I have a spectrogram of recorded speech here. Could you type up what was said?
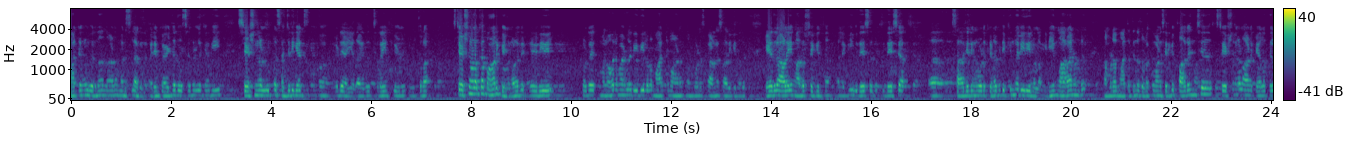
മാറ്റങ്ങൾ വരുന്നതെന്നാണ് മനസ്സിലാക്കുന്നത്. കാര്യം കഴിഞ്ഞ ദിവസങ്ങളിൽ ഞാൻ ഈ സ്റ്റേഷനുകളിലൂടെ സഞ്ചരിക്കാൻ ഇടയായി. അതായത് ചെറിയ കീഴ് കുളത്തുറ സ്റ്റേഷനുകളൊക്കെ മാറിക്കഴിഞ്ഞു. വളരെ രീതിയിൽ വളരെ മനോഹരമായിട്ടുള്ള രീതിയിലുള്ള മാറ്റമാണ് നമുക്കിവിടെ കാണാൻ സാധിക്കുന്നത്. ഏതൊരാളെയും ആകർഷിക്കുന്ന അല്ലെങ്കിൽ വിദേശ വിദേശ സാഹചര്യങ്ങളോട് കിടപിടിക്കുന്ന രീതിയിലുള്ള ഇനിയും മാറാനുണ്ട്. നമ്മുടെ മാറ്റത്തിന്റെ തുടക്കമാണ്. ശരിക്കും പതിനഞ്ച് സ്റ്റേഷനുകളാണ് കേരളത്തിൽ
